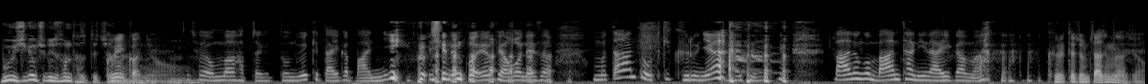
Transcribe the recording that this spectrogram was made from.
무시경 씨는 이제 35 됐잖아요. 그러니까요. 어. 저희 엄마가 갑자기 넌 왜 이렇게 나이가 많니? 그러시는 거예요, 병원에서. 엄마, 딸한테 어떻게 그러냐? 많은 건 많다, 니 나이가 막. 그럴 때 좀 짜증 나죠.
